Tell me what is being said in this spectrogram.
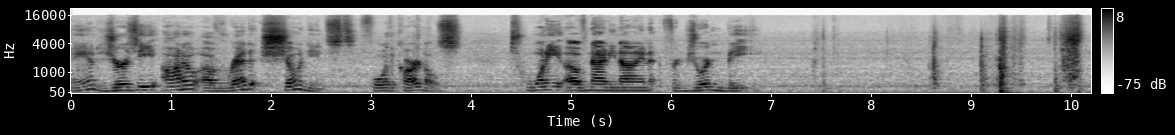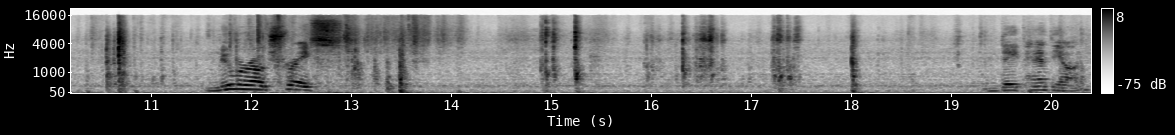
And jersey auto of Red Schoendienst for the Cardinals, 20 of 99 for Jordan B. Numero Trace. Pantheon.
